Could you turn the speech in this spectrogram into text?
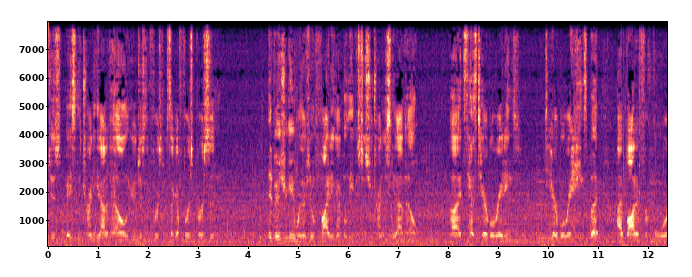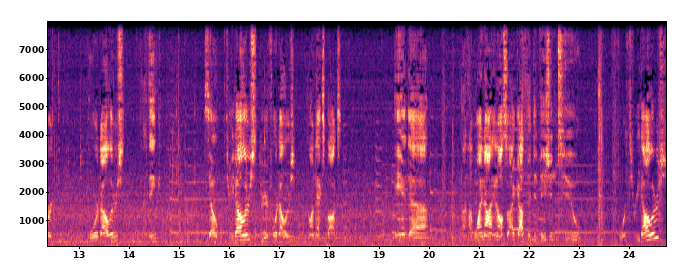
just basically trying to get out of hell. You're just the first. It's like a first-person adventure game where there's no fighting. I believe it's just you're trying to just get out of hell. Uh, it has terrible ratings, terrible ratings, but I bought it for four four dollars, I think. So three dollars, three or four dollars on Xbox, and uh, I thought why not? And also I got the Division Two for three dollars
